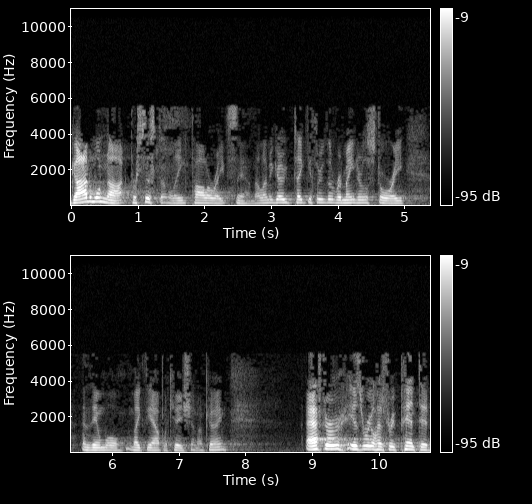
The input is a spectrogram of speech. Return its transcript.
God will not persistently tolerate sin. Now, let me go take you through the remainder of the story, and then we'll make the application, okay? After Israel has repented,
